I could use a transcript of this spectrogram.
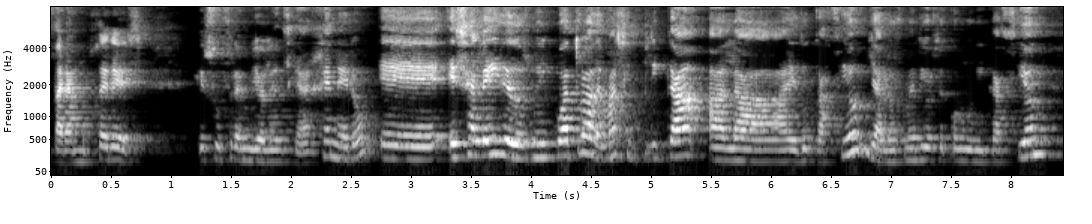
para mujeres que sufren violencia de género. Eh, esa ley de 2004 además implica a la educación y a los medios de comunicación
